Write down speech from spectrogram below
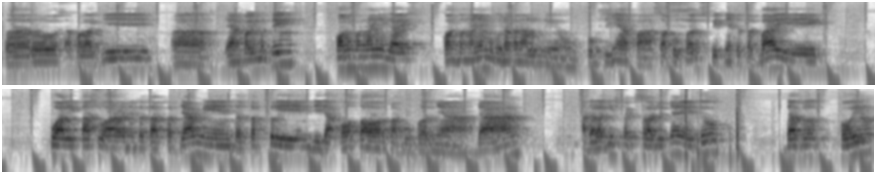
Terus apalagi uh, yang paling penting kon tengahnya guys. Kon tengahnya menggunakan aluminium. Fungsinya apa? Subwoofer speednya tetap baik. Kualitas suaranya tetap terjamin, tetap clean, tidak kotor subwoofernya. Dan ada lagi spek selanjutnya yaitu double coil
